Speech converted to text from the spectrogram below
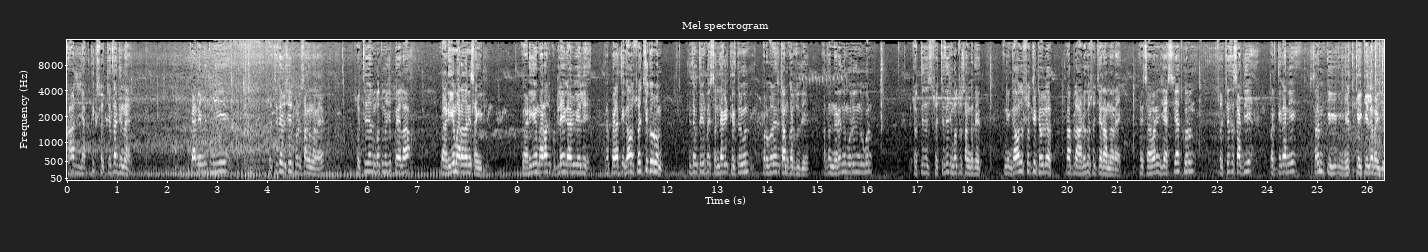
आज जागतिक स्वच्छता दिन आहे. त्यानिमित्त मी स्वच्छतेविषयी थोडं सांगणार आहे. स्वच्छतेचं मत म्हणजे पहिला गाडगे महाराजांनी सांगितले. गाडगे महाराज कुठल्याही गावी गेले तर पहिला ते गाव स्वच्छ करून तिथं ते संध्याकाळी कीर्तन घेऊन प्रबोधनाचं काम करत होते. आता नरेंद्र मोदींनी बघून स्वच्छते स्वच्छतेचे महत्त्व सांगत आहेत. आणि गाव जर स्वच्छ ठेवलं तर आपलं आरोग्य स्वच्छ राहणार आहे. आणि सर्वांनी जास्तीत जास्त करून स्वच्छतेसाठी प्रत्येकाने श्रम के हे के केलं पाहिजे.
